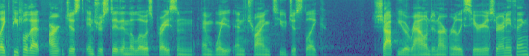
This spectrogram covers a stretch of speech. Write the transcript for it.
Like people that aren't just interested in the lowest price and and wait and trying to just like shop you around and aren't really serious or anything.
